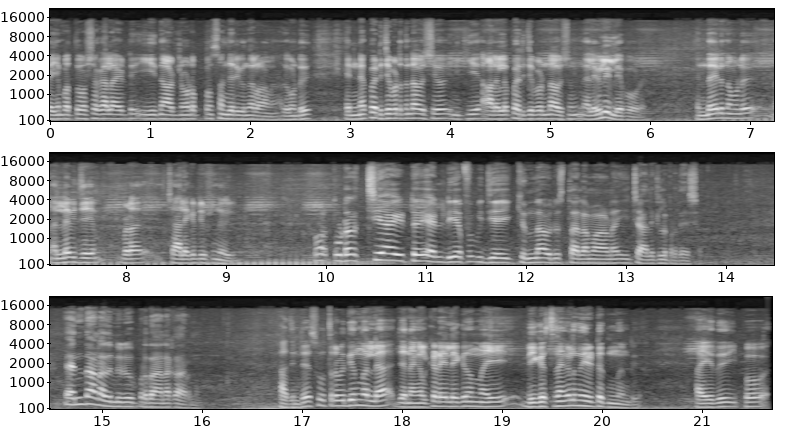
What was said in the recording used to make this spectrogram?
കഴിഞ്ഞ പത്ത് വർഷക്കാലമായിട്ട് ഈ നാടിനോടൊപ്പം സഞ്ചരിക്കുന്ന ആളാണ്. അതുകൊണ്ട് എന്നെ പരിചയപ്പെടുത്തേണ്ട ആവശ്യമോ എനിക്ക് ആളുകളെ പരിചയപ്പെടേണ്ട ആവശ്യം നിലവിലില്ല ഇപ്പോൾ ഇവിടെ. എന്തായാലും നമ്മൾ നല്ല വിജയം ഇവിടെ ചാലക്കൽ ഡിവിഷനിൽ വരും. അപ്പോൾ തുടർച്ചയായിട്ട് എൽ ഡി എഫ് വിജയിക്കുന്ന ഒരു സ്ഥലമാണ് ഈ ചാലക്കൽ പ്രദേശം. എന്താണ് അതിന്റെ ഒരു പ്രധാന കാരണം? അതിന്റെ സൂത്രവിധി ഒന്നുമല്ല ജനങ്ങൾക്കിടയിലേക്ക് നന്നായി വികസനങ്ങൾ നേരിട്ടെത്തുന്നുണ്ട്. അതായത് ഇപ്പോൾ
